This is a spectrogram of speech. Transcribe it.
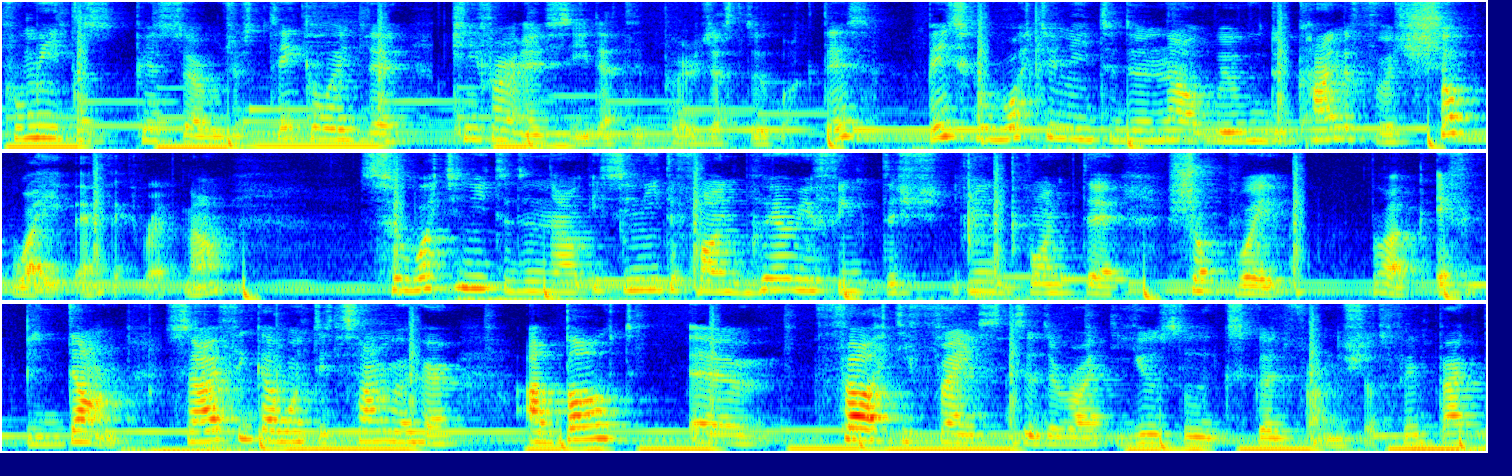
For me, it does appear so I will just take away the keyframe and see that it just look like this. Basically, what you need to do now, we will do kind of a shockwave effect right now. So what you need to do now is you need to find where you think the you want the shockwave like it be done. So I think I want it somewhere here about um, 30 frames to the right. Usually looks good from the shot of impact.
